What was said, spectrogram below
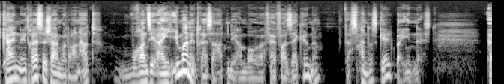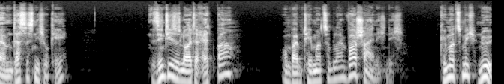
kein Interesse scheinbar daran hat, woran sie eigentlich immer ein Interesse hatten, die Hamburger Pfeffersäcke, ne? dass man das Geld bei ihnen lässt. Ähm, das ist nicht okay. Sind diese Leute rettbar, um beim Thema zu bleiben? Wahrscheinlich nicht. Kümmert es mich? Nö.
